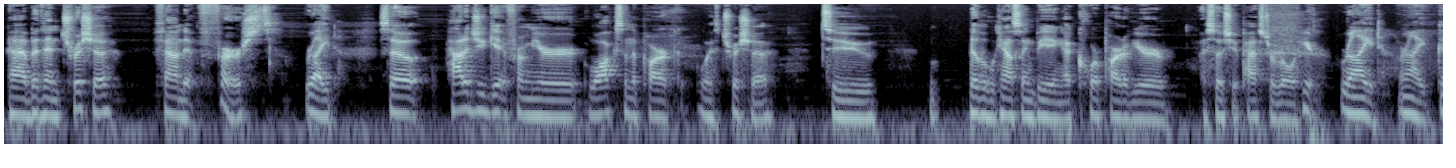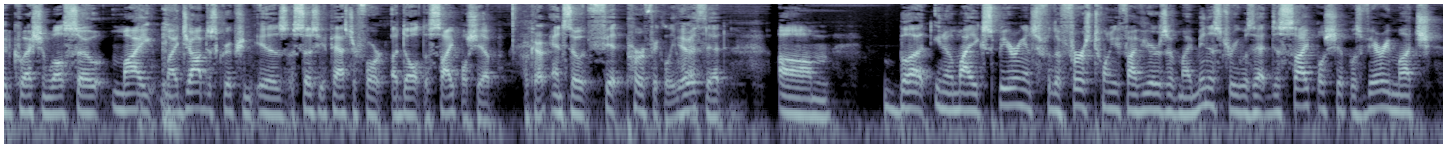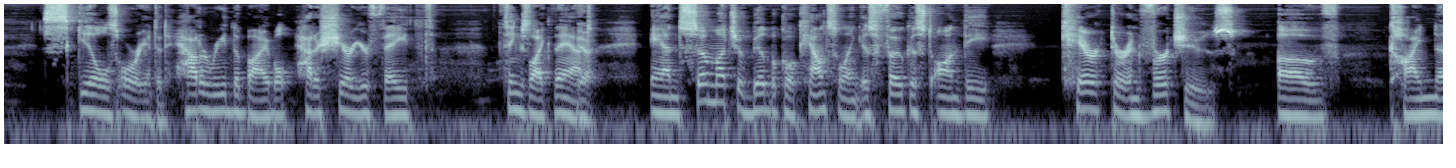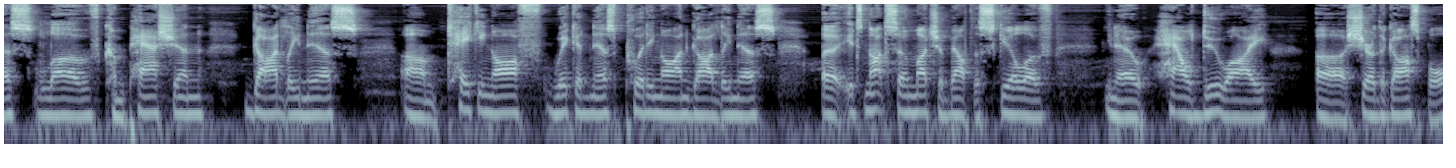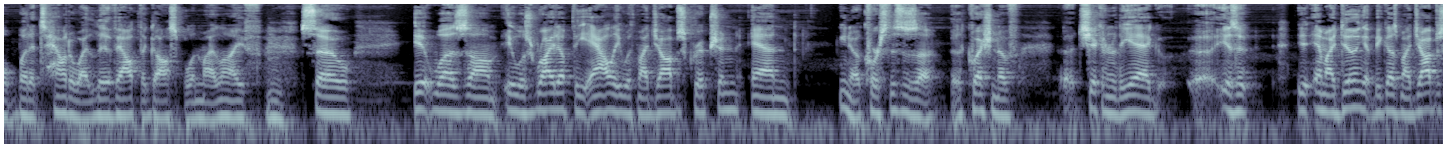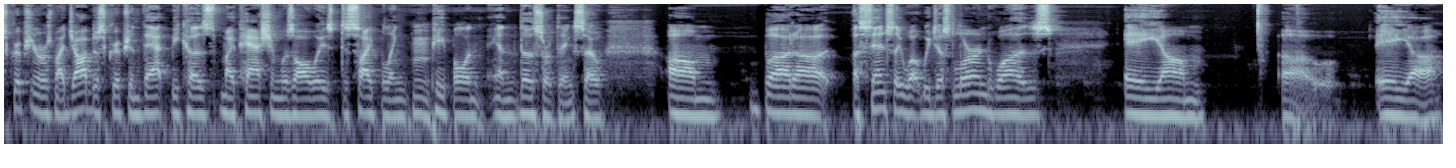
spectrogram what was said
Uh, but then Trisha found it first. Right. So, how did you get from your walks in the park with Trisha to biblical counseling being a core part of your associate pastor role here? Right, right. Good question. Well, so my my job description is associate pastor for adult discipleship, Okay. and so it fit perfectly Yeah. with it. Um, but you know, my experience for the first twenty five years of my ministry was that discipleship was very much skills oriented. How to read the Bible, how to share your faith, things like that. Yeah. And so much of biblical counseling is focused on the character and virtues of kindness, love, compassion, godliness, um, taking off wickedness, putting on godliness. Uh, it's not so much about the skill of, you know, how do I uh, share the gospel, but it's how do I live out the gospel in my life. So it was um, it was right up the alley with my job description, and you know, of course, this is a, a question of uh, chicken or the egg. Uh, is it? Am I doing it because my job description, or is my job description that because my passion was always discipling people and, and those sort of things? So, um, but uh, essentially, what we just learned was a um, uh, a uh,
